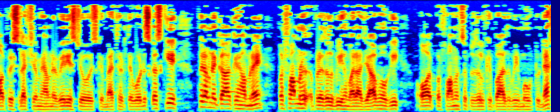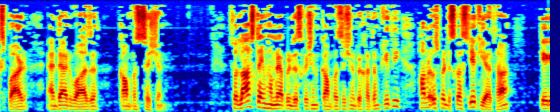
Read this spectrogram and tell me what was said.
اور پھر سلیکشن میں ہم نے ویریس جو اس کے میتھڈ تھے وہ ڈسکس کیے پھر ہم نے کہا کہ ہم نے پرفارمنس اپریزل بھی ہمارا جاب ہوگی اور پرفارمنس اپریزل کے بعد we move to next part so last time ہم نے اپنی ڈسکشن کمپنسن پہ ختم کی تھی ہم نے اس میں ڈسکس یہ کیا تھا کہ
